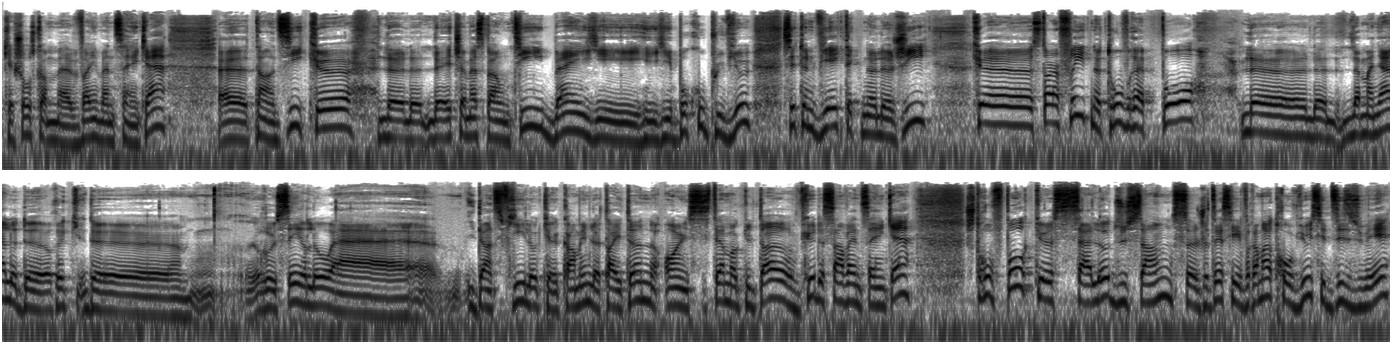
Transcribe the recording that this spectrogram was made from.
quelque chose comme 20-25 ans, tandis que le, le HMS Bounty, ben, il est, beaucoup plus vieux. C'est une vieille technologie que Starfleet ne trouverait pas le, la manière de, euh, réussir là, à identifier là, que quand même le Titan a un système occulteur vieux de 125 ans. Je trouve pas que ça a du sens. Je veux dire, c'est vraiment trop vieux, c'est 18.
